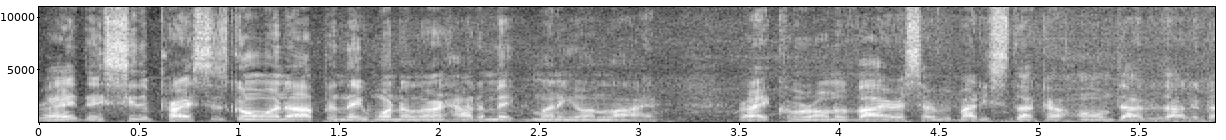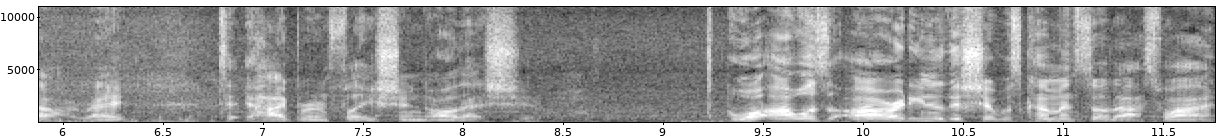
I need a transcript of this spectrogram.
right? They see the prices going up and they want to learn how to make money online, right? Coronavirus, everybody stuck at home, da da da da da, right? T hyperinflation, all that shit. Well, I was I already knew this shit was coming, so that's why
